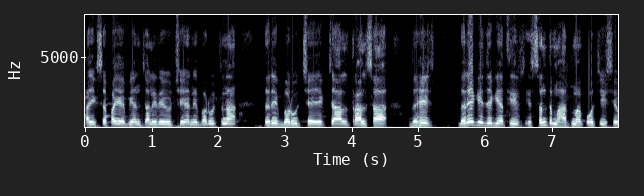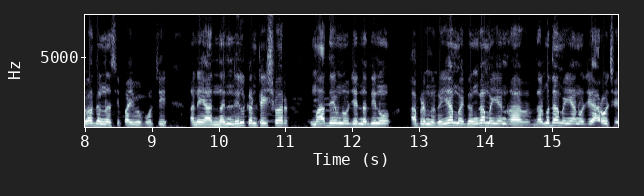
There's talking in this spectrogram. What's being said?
આ એક સફાઈ અભિયાન ચાલી રહ્યું છે અને ભરૂચના દરેક ભરૂચ છે, એકચાલ, ત્રાલસા, દહેજ, દરેકે જગ્યાથી એ સંત મહાત્મા પહોંચી, સેવાદળના સિપાહીઓ પહોંચી અને આ નીલકંઠેશ્વર મહાદેવનો જે નદીનો આપણે ગૈયા ગંગા મૈયા નર્મદા મૈયાનો જે આરો છે,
